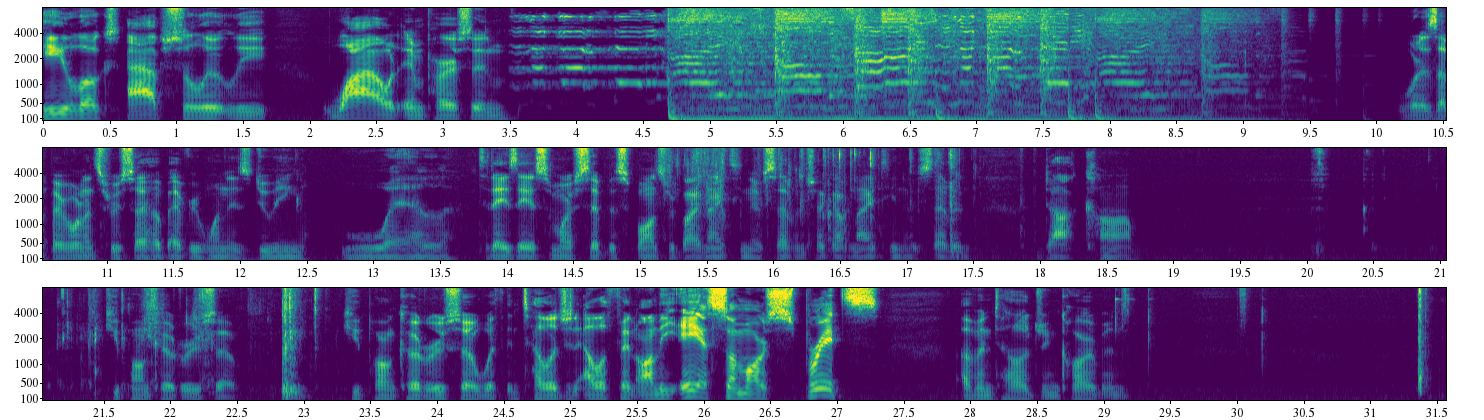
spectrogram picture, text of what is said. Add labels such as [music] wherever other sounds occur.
He looks absolutely wild in person. What is up, everyone? It's Russo. I hope everyone is doing well. Today's ASMR sip is sponsored by 1907. Check out 1907.com. Coupon code Russo. Coupon code Russo with Intelligent Elephant on the ASMR spritz of Intelligent Carbon.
